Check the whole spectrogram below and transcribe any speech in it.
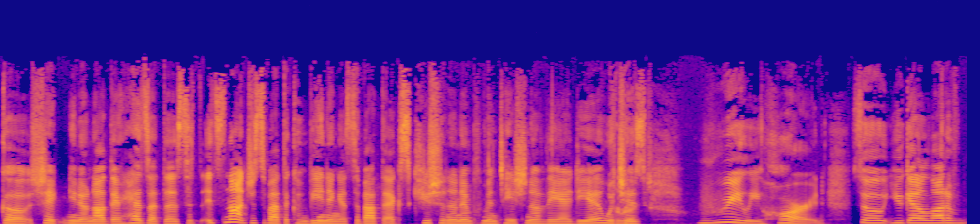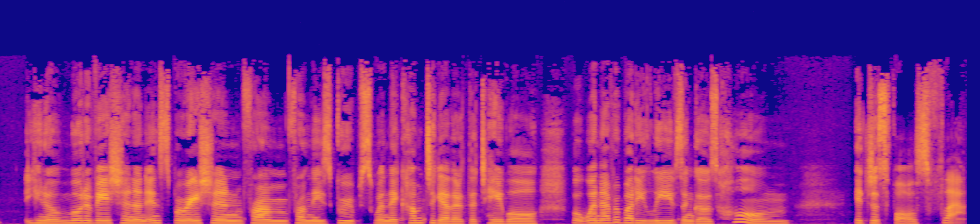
go shake you know nod their heads at this. It's, it's not just about the convening it's about the execution and implementation of the idea which is really hard. So you get a lot of you know motivation and inspiration from from these groups when they come together at the table. But when everybody leaves and goes home it just falls flat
